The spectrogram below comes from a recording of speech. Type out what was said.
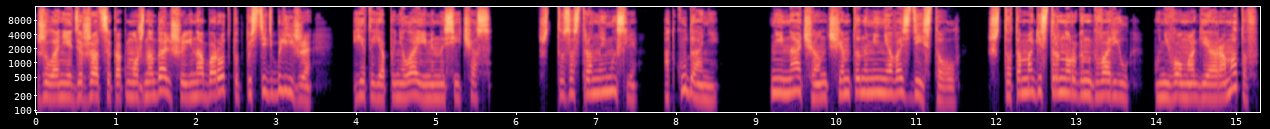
желание держаться как можно дальше и, наоборот, подпустить ближе. И это я поняла именно сейчас. Что за странные мысли? Откуда они? Не иначе он чем-то на меня воздействовал. Что там магистр Норган говорил? У него магия ароматов?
